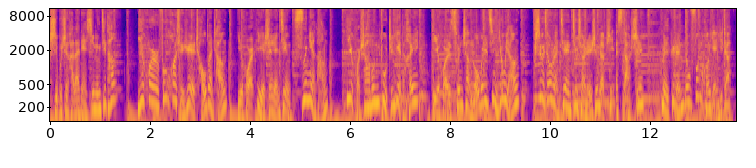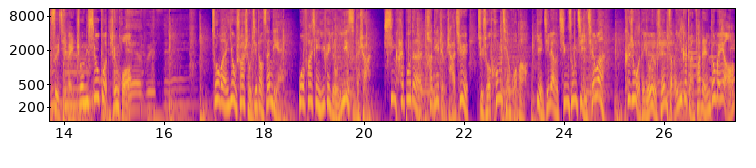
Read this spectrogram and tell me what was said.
时不时还来点心灵鸡汤。一会儿风花雪月愁断肠，一会儿夜深人静思念郎，一会儿沙翁不知夜的黑，一会儿村上挪威尽悠扬。社交软件就像人生的 PS 大师，每个人都疯狂演绎着自己被装修过的生活。昨晚又刷手机到三点，我发现一个有意思的事儿。新开播的《他爹整啥去》，据说空前火爆，点击量轻松几千万。可是我的友友圈怎么一个转发的人都没有？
